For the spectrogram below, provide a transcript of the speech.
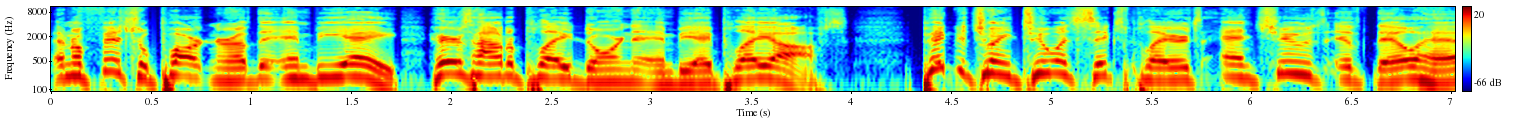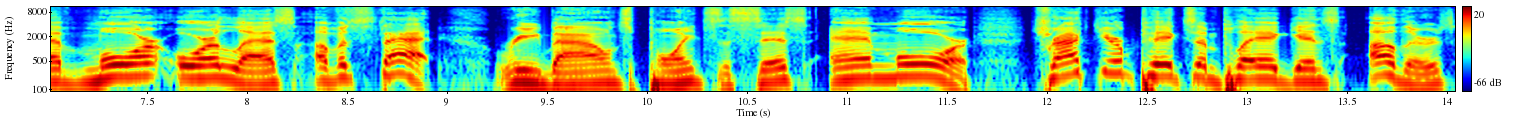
an official partner of the NBA. Here's how to play during the NBA playoffs. Pick between two and six players and choose if they'll have more or less of a stat rebounds, points, assists, and more. Track your picks and play against others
